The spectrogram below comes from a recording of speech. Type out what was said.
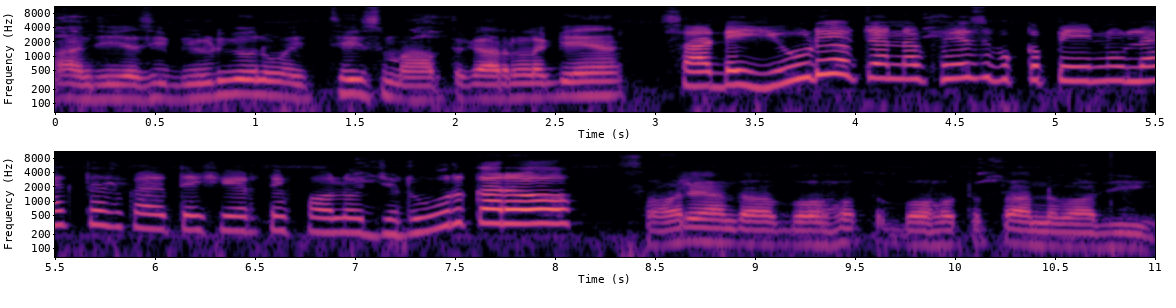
ਹਾਂਜੀ ਅਸੀਂ ਵੀਡੀਓ ਨੂੰ ਇੱਥੇ ਹੀ ਸਮਾਪਤ ਕਰਨ ਲੱਗੇ ਆ। ਸਾਡੇ YouTube ਚੈਨਲ Facebook ਪੇਜ ਨੂੰ ਲਾਈਕ ਤੇ ਸਬਸਕ੍ਰਾਈਬ ਤੇ ਸ਼ੇਅਰ ਤੇ ਫੋਲੋ ਜ਼ਰੂਰ ਕਰੋ। ਸਾਰਿਆਂ ਦਾ ਬਹੁਤ ਬਹੁਤ ਧੰਨਵਾਦ ਜੀ।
